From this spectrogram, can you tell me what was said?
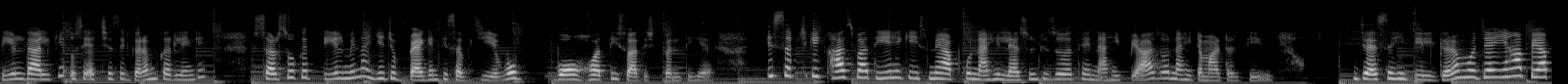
तेल डाल के उसे अच्छे से गर्म कर लेंगे। सरसों के तेल में ना ये जो बैगन की सब्ज़ी है वो बहुत ही स्वादिष्ट बनती है। इस सब्ज़ी की खास बात यह है कि इसमें आपको ना ही लहसुन की ज़रूरत है, ना ही प्याज और ना ही टमाटर की जैसे ही तेल गर्म हो जाए, यहाँ पे आप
